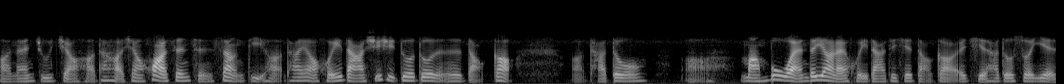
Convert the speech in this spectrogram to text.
啊，男主角哈，他好像化身成上帝哈，他要回答许许多多人的祷告啊，他都啊忙不完的要来回答这些祷告，而且他都说 yes，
